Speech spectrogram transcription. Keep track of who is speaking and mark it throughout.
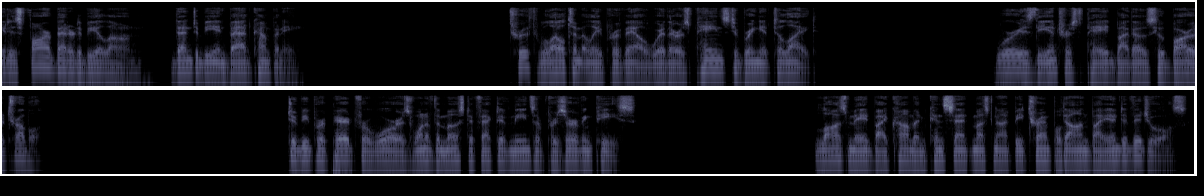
Speaker 1: It is far better to be alone, than to be in bad company. Truth will ultimately prevail where there is pains to bring it to light. Worry is the interest paid by those who borrow trouble. To be prepared for war is one of the most effective means of preserving peace. Laws made by common consent must not be trampled on by individuals.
